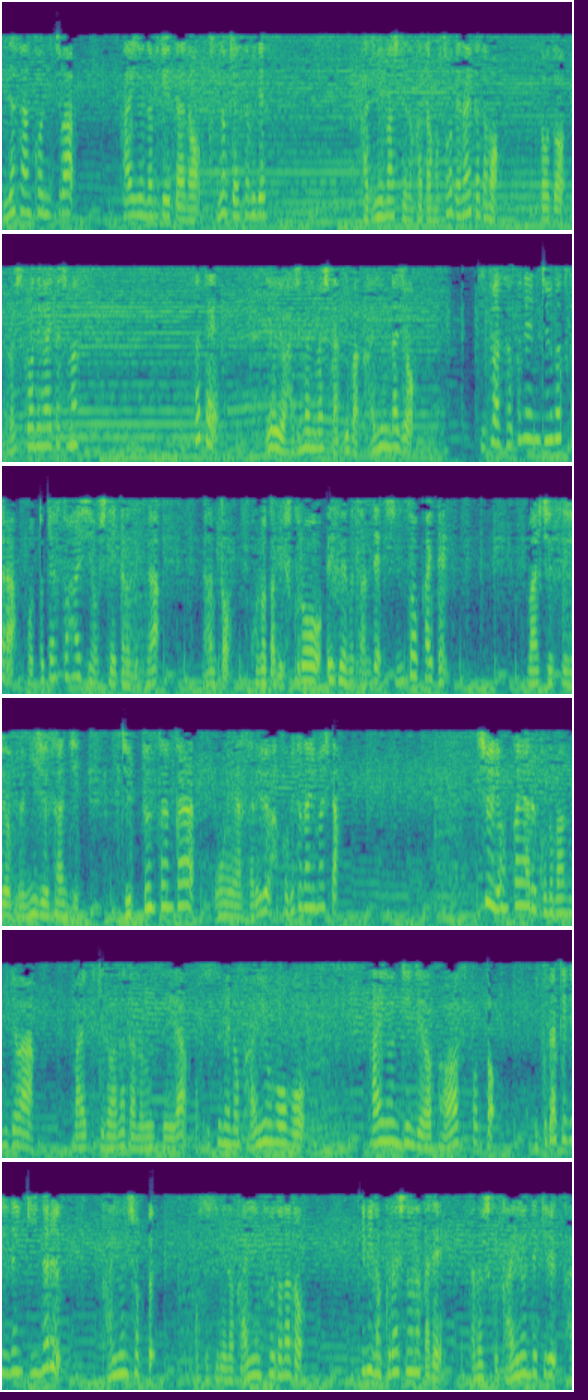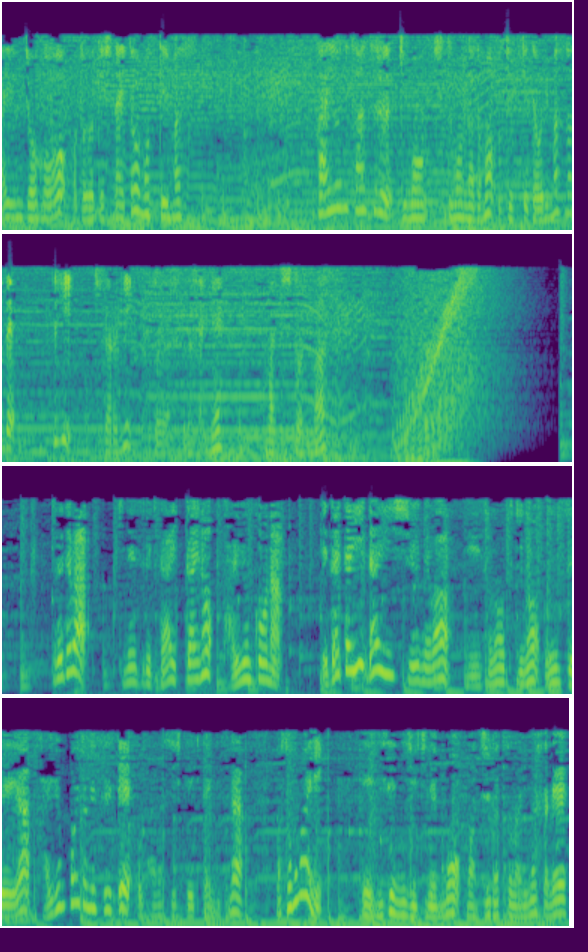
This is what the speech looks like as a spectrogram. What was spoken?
皆さんこんにちは。海運ナビゲーターの楠木あさみです。はじめましての方もそうでない方も、どうぞよろしくお願いいたします。さて、いよいよ始まりましたビバ開運ラジオ。実は昨年10月からポッドキャスト配信をしていたのですが、なんと、この度、フクロウ FM さんで真相回転。毎週水曜日の23時、10分間からオンエアされる運びとなりました。週4回あるこの番組では、毎月のあなたの運勢やおすすめの開運方法、開運神社のパワースポット、行くだけで元気になる開運ショップ、おすすめの開運フードなど、日々の暮らしの中で楽しく開運できる開運情報をお届けしたいと思っています。開運に関する疑問、質問なども受け付けておりますので、ぜひお気軽にお問い合わせくださいね。お待ちしております。それでは、記念すべき第1回の開運コーナー。え大体第1週目は、えその月の運勢や開運ポイントについてお話ししていきたいんですが、まその前に、え2021年も、ま10月となりましたね。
